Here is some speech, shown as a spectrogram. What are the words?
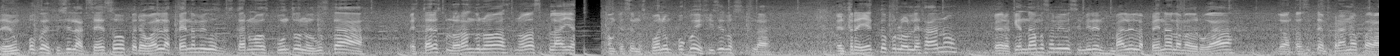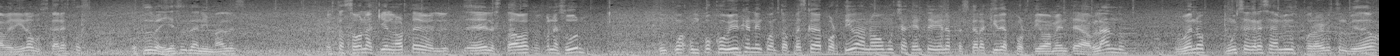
de un poco difícil acceso, pero vale la pena amigos buscar nuevos puntos, nos gusta estar explorando nuevas, nuevas playas, aunque se nos pone un poco difícil los, el trayecto por lo lejano, pero aquí andamos amigos y miren, vale la pena la madrugada, levantarse temprano para venir a buscar estos, estas bellezas de animales. Esta zona aquí al norte del, estado de California Sur un, un, poco virgen en cuanto a pesca deportiva, no mucha gente viene a pescar aquí deportivamente hablando. Bueno, muchas gracias amigos por haber visto el video,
